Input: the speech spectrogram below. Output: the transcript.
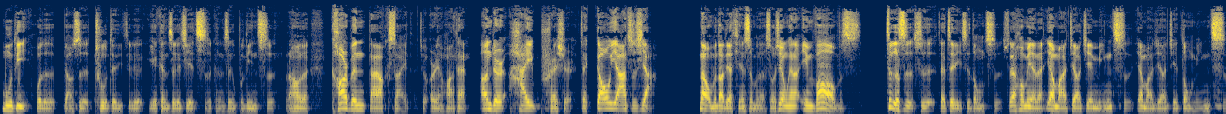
目的或者表示 to 这里这个也可能是个介词，可能是个不定词。然后呢，carbon dioxide 就二氧化碳，under high pressure 在高压之下 那我们到底要填什么呢？首先，我们看到 involves 这个字是在这里是动词，所以后面呢，要么就要接名词，要么就要接动名词。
